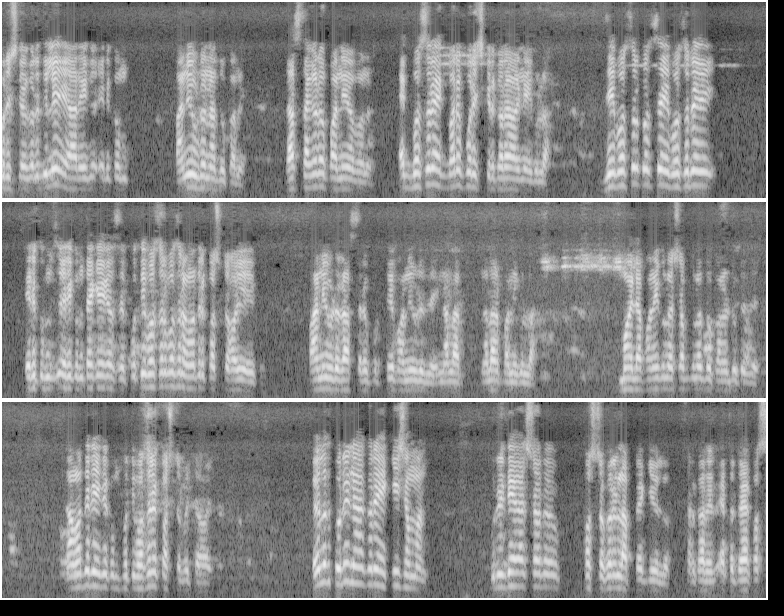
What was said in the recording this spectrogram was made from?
পরিষ্কার করে দিলে আর এরকম পানি উঠে না দোকানে। রাস্তাঘাটও পানি হবে না। এক বছরে একবারে পরিষ্কার করা হয় না এগুলা। যে বছর করছে এই বছরে এরকম এরকম থেকে গেছে। প্রতি বছর বছর আমাদের কষ্ট হয় এরকম। পানি উঠে রাস্তার উপর থেকে পানি উঠে যায়, নালার নালার পানিগুলা। ময়লা পানিগুলো সবগুলো দোকানে ঢুকে যায়। আমাদের এরকম প্রতি বছরে কষ্ট পেতে হয়। এগুলো করি না করে একই সমান। কুড়ি টাকা সর কষ্ট করে লাভটা কি হলো? সরকারের এত টাকা খরচ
